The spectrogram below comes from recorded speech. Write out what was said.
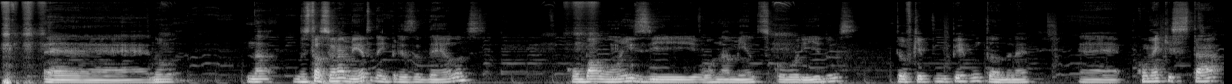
é, no, na- no estacionamento da empresa delas, com balões e ornamentos coloridos. Então eu fiquei me perguntando, né? É, como é que está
